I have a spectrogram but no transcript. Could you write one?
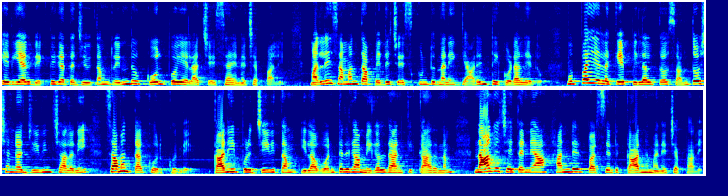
కెరియర్ వ్యక్తిగత జీవితం రెండూ కోల్పోయేలా చేశాయనే చెప్పాలి. మళ్ళీ సమంత పెళ్ళి చేసుకుంటుందని గ్యారంటీ కూడా లేదు. ముప్పై ఏళ్ళకే పిల్లలతో సంతోషంగా జీవించాలని సమంత కోరుకుంది. కానీ ఇప్పుడు జీవితం ఇలా ఒంటరిగా మిగలడానికి కారణం నాగ చైతన్య హండ్రెడ్ పర్సెంట్ కారణమనే చెప్పాలి.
